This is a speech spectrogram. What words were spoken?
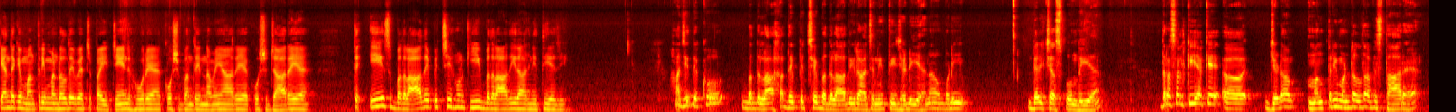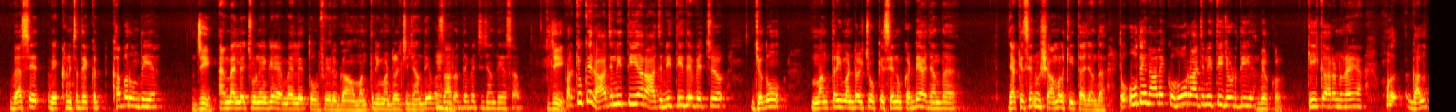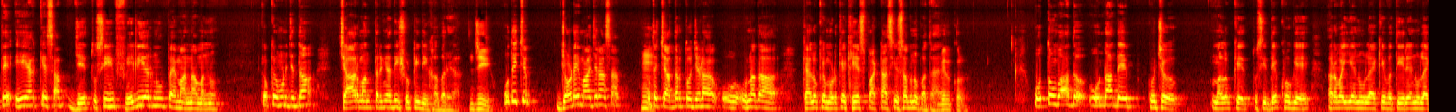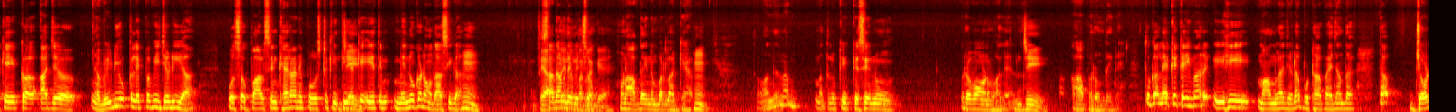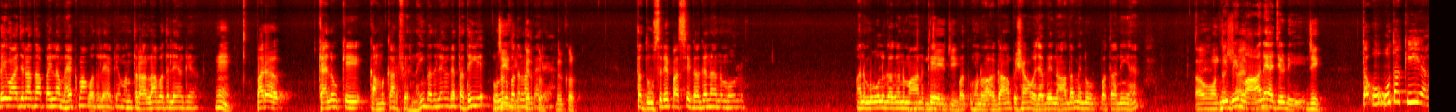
ਕਹਿੰਦੇ ਕਿ ਮੰਤਰੀ ਮੰਡਲ ਦੇ ਵਿੱਚ ਭਾਈ ਚੇਂਜ ਹੋ ਰਿਹਾ ਹੈ ਕੁਝ ਬੰਦੇ ਨਵੇਂ ਆ ਰਹੇ ਆ ਕੁਝ ਜਾ ਰਹੇ ਆ ਤੇ ਇਸ ਬਦਲਾਅ ਦੇ ਪਿੱਛੇ ਹੁਣ ਕੀ ਬਦਲਾਅ ਦੀ ਰਾਜਨੀਤੀ ਹੈ ਜੀ? ਹਾਂਜੀ ਦੇਖੋ ਬਦਲਾਅ ਦੇ ਪਿੱਛੇ ਬਦਲਾਅ ਦੀ ਰਾਜਨੀਤੀ ਜਿਹੜੀ ਹੈ ਨਾ ਉਹ ਬੜੀ ਦਿਲਚਸਪ ਹੁੰਦੀ ਹੈ। ਦਰਅਸਲ ਕੀ ਹੈ ਕਿ ਜਿਹੜਾ ਮੰਤਰੀ ਮੰਡਲ ਦਾ ਵਿਸਤਾਰ ਹੈ ਵੈਸੇ ਵੇਖਣ 'ਚ ਤੇ ਇੱਕ ਖਬਰ ਹੁੰਦੀ ਹੈ। ਜੀ। ਐਮਐਲਏ ਚੁਣੇ ਗਏ ਐਮਐਲਏ ਤੋਂ ਫਿਰ ਗਾਂਵ ਮੰਤਰੀ ਮੰਡਲ 'ਚ ਜਾਂਦੇ ਆ ਵਜ਼ਾਰਤ ਦੇ ਵਿੱਚ ਜਾਂਦੇ ਆ ਸਭ। ਜੀ। ਪਰ ਕਿਉਂਕਿ ਰਾਜਨੀਤੀ ਆ ਰਾਜਨੀਤੀ ਦੇ ਵਿੱਚ ਜਦੋਂ ਮੰਤਰੀ ਮੰਡਲ 'ਚੋਂ ਕਿਸੇ ਨੂੰ ਕੱਢਿਆ ਜਾਂਦਾ ਹੈ ਜਾਂ ਕਿਸੇ ਨੂੰ ਸ਼ਾਮਲ ਕੀਤਾ ਜਾਂਦਾ ਤਾਂ ਉਹਦੇ ਨਾਲ ਇੱਕ ਹੋਰ ਰਾਜਨੀਤੀ ਜੁੜਦੀ ਹੈ ਬਿਲਕੁਲ। ਕੀ ਕਾਰਨ ਰਹੇ ਆ? ਹੁਣ ਗੱਲ ਤੇ ਇਹ ਆ ਕਿ ਸਭ ਜੇ ਤੁਸੀਂ ਫੇਲਿਅਰ ਨੂੰ ਪੈਮਾਨਾ ਮੰਨੋ ਕਿਉਂਕਿ ਹੁਣ ਜਿੱਦਾਂ ਚਾਰ ਮੰਤਰੀਆਂ ਦੀ ਛੁੱਟੀ ਦੀ ਖਬਰ ਆ। ਜੀ। ਉਹਦੇ ਚ ਜੋੜੇ ਮਾਜਰਾ ਸਾਹਿਬ ਉਹ ਤੇ ਚਾਦਰ ਤੋਂ ਜਿਹੜਾ ਉਹ- ਉਹਨਾਂ ਦਾ ਕਹਿ ਲੋ ਕਿ ਮੁੜ ਕੇ ਖੇਸ ਪਾਟਾ ਸੀ ਸਭ ਨੂੰ ਪਤਾ ਹੈ। ਬਿਲਕੁਲ। ਉਸ ਤੋਂ ਬਾਅਦ ਉਹਨਾਂ ਦੇ ਕੁਝ ਮਤਲਬ ਕਿ ਤੁਸੀਂ ਦੇਖੋਗੇ ਰਵਈਏ ਨੂੰ ਲੈ ਕੇ ਵਤੀਰੇ ਨੂੰ ਲੈ ਕੇ ਇੱਕ ਅੱਜ ਵੀਡੀਓ ਕਲਿੱਪ ਵੀ ਜਿਹੜੀ ਆ ਉਹ ਸੁਖਪਾਲ ਸਿੰਘ ਖਹਿਰਾ ਨੇ ਪੋਸਟ ਕੀਤੀ ਹੈ। ਕਿ ਇਹ ਤੇ ਮੈਨੂੰ ਕਢਾਉਂਦਾ ਸੀਗਾ। ਹੂੰ। ਸਦਨ ਦੇ ਵਿੱਚ। ਹੁਣ ਆਪਦਾ ਹੀ ਨੰਬਰ ਲੱਗ ਗਿਆ। ਹੂੰ। ਤਾਂ ਉਹਦੇ ਨਾ ਮਤਲਬ ਕਿ ਕਿਸੇ ਨੂੰ ਰਵਾਉਣ ਵਾਲੇ ਨੂੰ ਜੀ। ਆਪ ਰੋਂਦੇ ਨੇ। ਤਾਂ ਗੱਲ ਇਹ ਕਿ ਕਈ ਵਾਰ ਇਹੀ ਮਾਮਲਾ ਜਿਹੜਾ ਪੁੱਠਾ ਪੈ ਜਾਂਦਾ ਤਾਂ ਜੋੜੇ ਮਾਜਰਾ ਦਾ ਪਹਿਲਾਂ ਮਹਿਕਮਾ ਬਦਲਿਆ ਗਿਆ ਮੰਤਰਾਲਾ ਬਦਲਿਆ ਗਿਆ। ਹੂੰ। ਪਰ ਕਹਿ ਲੋ ਕਿ ਕੰਮਕਾਰ ਫਿਰ ਨਹੀਂ ਬਦਲਿਆ ਗਿਆ ਤਦ ਹੀ ਉਹਨਾਂ ਨੂੰ ਬਦਲਣਾ ਪੈ ਰਿਹਾ। ਬਿਲਕੁਲ। ਤਾਂ ਦੂਸਰੇ ਪਾਸੇ ਗਗਨ ਅਨਮੋਲ। ਅਨਮੋਲ ਗਗਨ ਮਾਨ ਕੇ ਹੁਣ ਅਗਾਹ ਪਿਛਾਂ ਹੋ ਜਾਵੇ ਨਾਂ ਦਾ ਮੈਨੂੰ ਪਤਾ ਨਹੀਂ ਹੈ। ਹੁਣ ਤਾਂ ਬੀਬੀ ਸ਼ਾਇਦ- ਮਾਨ ਹੈ ਜਿਹੜੀ। ਜੀ। ਤਾਂ ਉਹ ਉਹਦਾ ਕੀ ਆ?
